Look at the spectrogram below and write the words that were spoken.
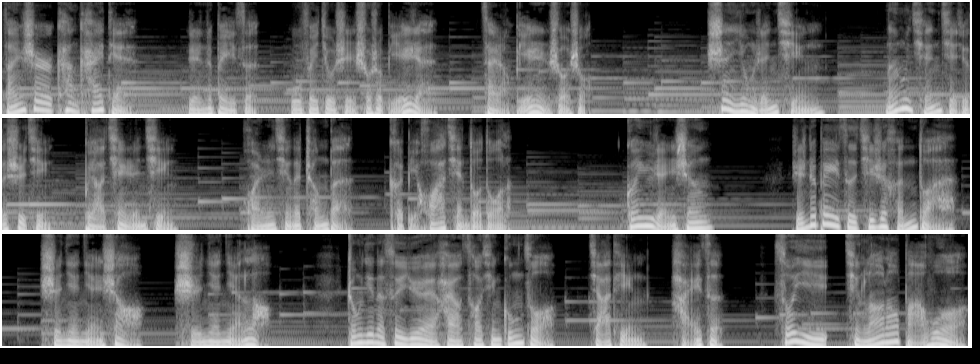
凡事看开点，人这辈子无非就是说说别人，再让别人说说。慎用人情，能用钱解决的事情不要欠人情，还人情的成本可比花钱多多了。关于人生。人这辈子其实很短，十年年少，十年年老，中间的岁月还要操心工作、家庭、孩子，所以请牢牢把握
